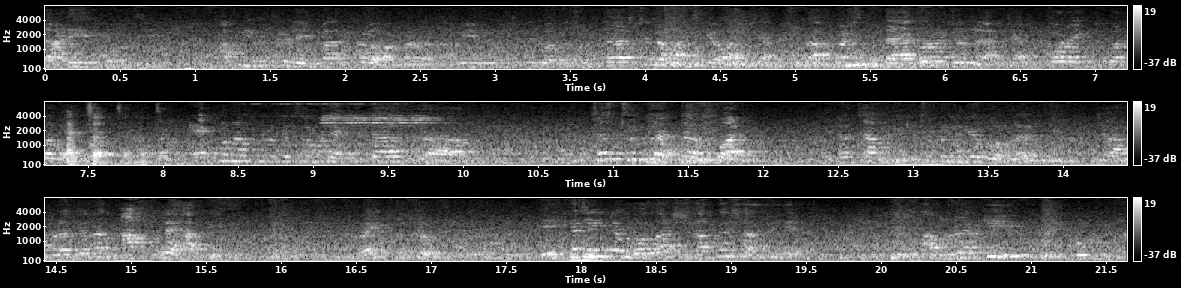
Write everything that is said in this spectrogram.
দাঁড়িয়ে পড়ছি। আপনি হচ্ছেন এইমাত্র আমার- আমি গত সপ্তাহে আসছিলাম, আজকেও আসছি। আমি শুধু আপনার সাথে দেখা করার জন্য আসছি। আমি পরে একটু কথা আচ্ছা, আচ্ছা, আচ্ছা। এখন আপনার কাছে আমার একটা আহ, ছোট্ট একটা query। এটা হচ্ছে আপনি কিছুক্ষণ আগে বললেন যে আমরা? তো এইখানে এটা বলার সাথে সাথে আমরা কি পবিত্র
